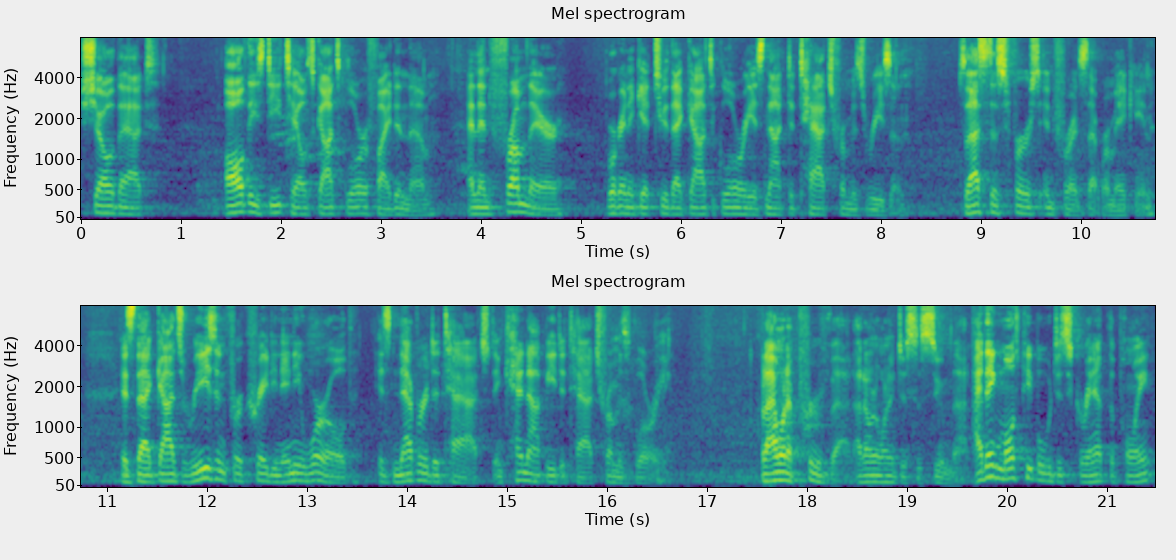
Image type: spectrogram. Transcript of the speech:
show that all these details, God's glorified in them. And then from there, we're going to get to that God's glory is not detached from his reason. So that's this first inference that we're making is that God's reason for creating any world is never detached and cannot be detached from his glory. But I want to prove that. I don't want to just assume that. I think most people would just grant the point,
